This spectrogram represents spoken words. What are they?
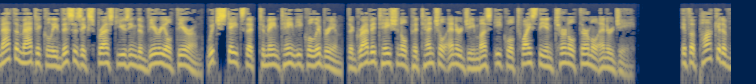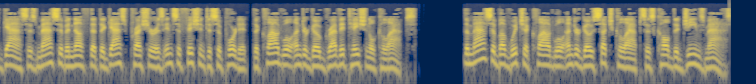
Mathematically this is expressed using the virial theorem, which states that, to maintain equilibrium, the gravitational potential energy must equal twice the internal thermal energy. If a pocket of gas is massive enough that the gas pressure is insufficient to support it, the cloud will undergo gravitational collapse. The mass above which a cloud will undergo such collapse is called the Jeans mass.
